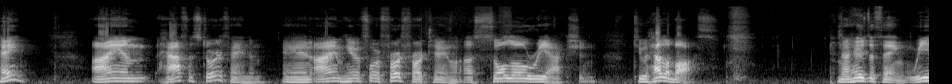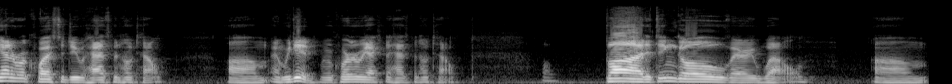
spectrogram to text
hey, I am half a story fandom, and I am here for first our channel, a solo reaction to Helluva Boss. Now, here's the thing: we had a request to do Hazbin Hotel, um, and we did. We recorded a reaction to Hazbin Hotel, but it didn't go very well um,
